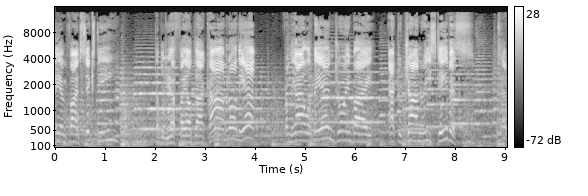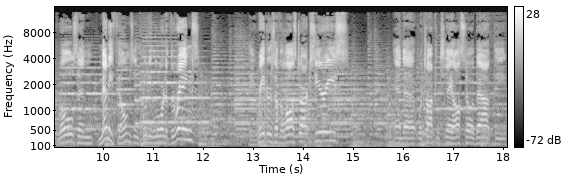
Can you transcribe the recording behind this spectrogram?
AM 560, WFIL.com, and on the app from the Isle of Man, joined by actor John Rhys Davis. He's had roles in many films, including Lord of the Rings, the Raiders of the Lost Ark series, and uh, we're talking today also about the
